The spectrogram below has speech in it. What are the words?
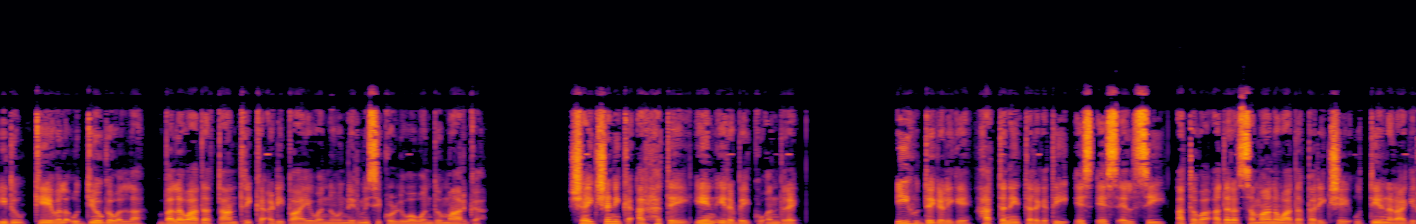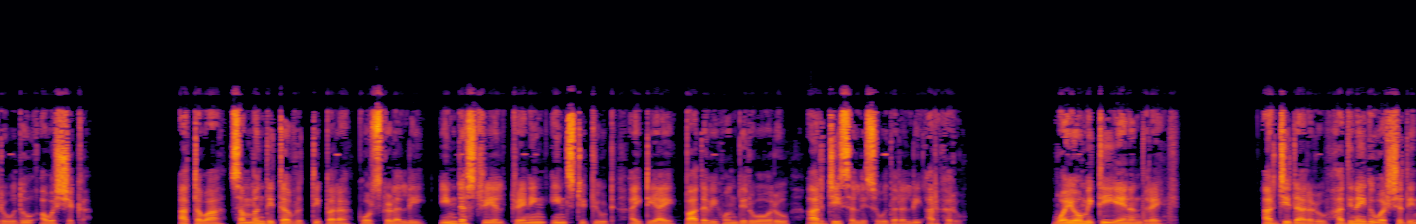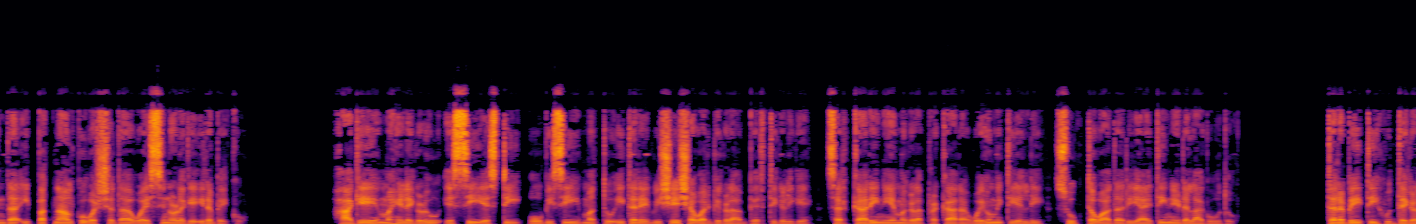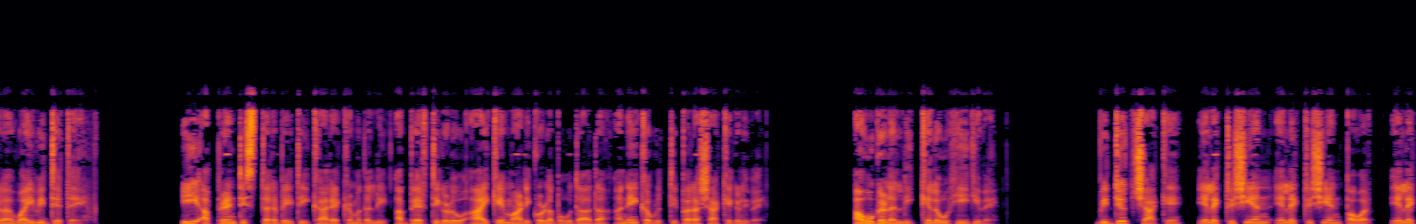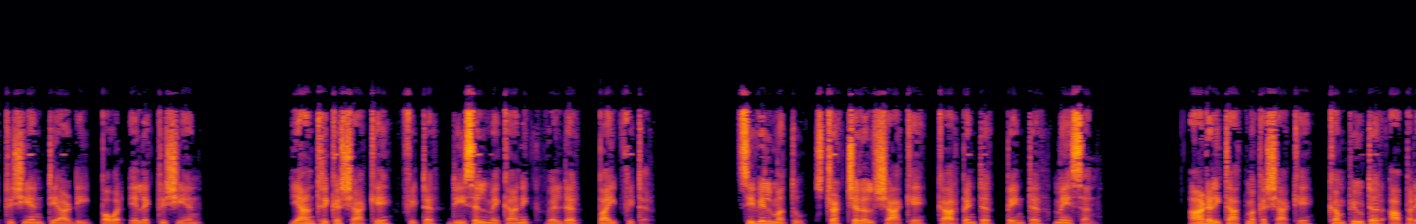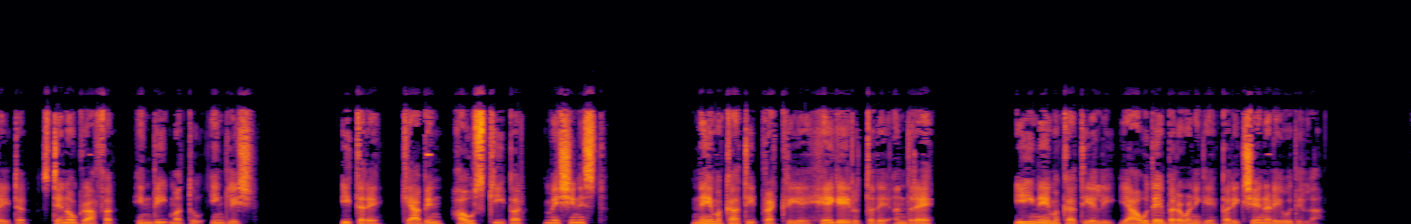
ಇದು ಕೇವಲ ಉದ್ಯೋಗವಲ್ಲ, ಬಲವಾದ ತಾಂತ್ರಿಕ ಅಡಿಪಾಯವನ್ನು ನಿರ್ಮಿಸಿಕೊಳ್ಳುವ ಒಂದು ಮಾರ್ಗ. ಶೈಕ್ಷಣಿಕ ಅರ್ಹತೆ ಏನ್ ಇರಬೇಕು ಅಂದ್ರೆ? ಈ ಹುದ್ದೆಗಳಿಗೆ ಹತ್ತನೇ ತರಗತಿ ಎಸ್ಎಸ್ಎಲ್ಸಿ ಅಥವಾ ಅದರ ಸಮಾನವಾದ ಪರೀಕ್ಷೆ ಉತ್ತೀರ್ಣರಾಗಿರುವುದು ಅವಶ್ಯಕ. ಅಥವಾ ಸಂಬಂಧಿತ ವೃತ್ತಿಪರ ಕೋರ್ಸ್ಗಳಲ್ಲಿ ಇಂಡಸ್ಟ್ರಿಯಲ್ ಟ್ರೈನಿಂಗ್ ಇನ್ಸ್ಟಿಟ್ಯೂಟ್ ಐಟಿಐ ಪದವಿ ಹೊಂದಿರುವವರು ಅರ್ಜಿ ಸಲ್ಲಿಸುವುದರಲ್ಲಿ ಅರ್ಹರು. ವಯೋಮಿತಿ ಏನಂದ್ರೆ? ಅರ್ಜಿದಾರರು ಹದಿನೈದು ವರ್ಷದಿಂದ ಇಪ್ಪತ್ನಾಲ್ಕು ವರ್ಷದ ವಯಸ್ಸಿನೊಳಗೆ ಇರಬೇಕು. ಹಾಗೆಯೇ ಮಹಿಳೆಗಳು ಎಸ್ಸಿ, ಎಸ್ಟಿ, ಒಬಿಸಿ ಮತ್ತು ಇತರೆ ವಿಶೇಷ ವರ್ಗಗಳ ಅಭ್ಯರ್ಥಿಗಳಿಗೆ ಸರ್ಕಾರಿ ನಿಯಮಗಳ ಪ್ರಕಾರ ವಯೋಮಿತಿಯಲ್ಲಿ ಸೂಕ್ತವಾದ ರಿಯಾಯಿತಿ ನೀಡಲಾಗುವುದು. ತರಬೇತಿ ಹುದ್ದೆಗಳ ವೈವಿಧ್ಯತೆ. ಈ ಅಪ್ರೆಂಟಿಸ್ ತರಬೇತಿ ಕಾರ್ಯಕ್ರಮದಲ್ಲಿ ಅಭ್ಯರ್ಥಿಗಳು ಆಯ್ಕೆ ಮಾಡಿಕೊಳ್ಳಬಹುದಾದ ಅನೇಕ ವೃತ್ತಿಪರ ಶಾಖೆಗಳಿವೆ. ಅವುಗಳಲ್ಲಿ ಕೆಲವು ಹೀಗಿವೆ. ವಿದ್ಯುತ್ ಶಾಖೆ, electrician electrician power, electrician TRD power electrician. ಯಾಂತ್ರಿಕ ಶಾಖೆ, fitter, diesel mechanic, welder, pipe fitter. Civil ಮತ್ತು ಸ್ಟ್ರಕ್ಚರಲ್ ಶಾಖೆ, ಕಾರ್ಪೆಂಟರ್, ಪೇಂಟರ್, ಮೇಸನ್. ಆಡಳಿತಾತ್ಮಕ ಶಾಖೆ, ಕಂಪ್ಯೂಟರ್ ಆಪರೇಟರ್, ಸ್ಟೆನೋಗ್ರಾಫರ್, ಹಿಂದಿ ಮತ್ತು ಇಂಗ್ಲಿಷ್. ಇತರೆ, ಕ್ಯಾಬಿನ್, ಹೌಸ್ ಕೀಪರ್, ಮೆಷಿನಿಸ್ಟ್. ನೇಮಕಾತಿ ಪ್ರಕ್ರಿಯೆ ಹೇಗೆ ಇರುತ್ತದೆ ಅಂದ್ರೆ ಈ ನೇಮಕಾತಿಯಲ್ಲಿ ಯಾವುದೇ ಬರವಣಿಗೆ, ಪರೀಕ್ಷೆ ನಡೆಯುವುದಿಲ್ಲ.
